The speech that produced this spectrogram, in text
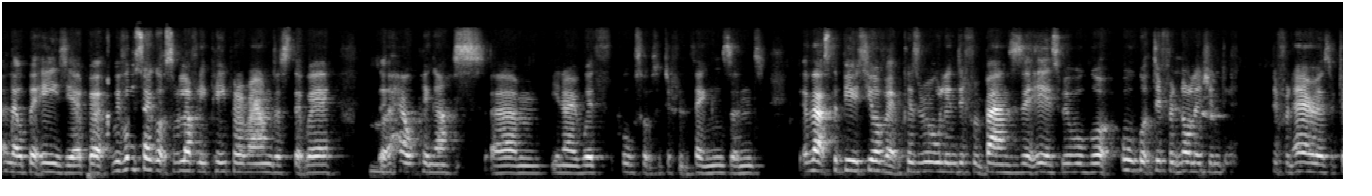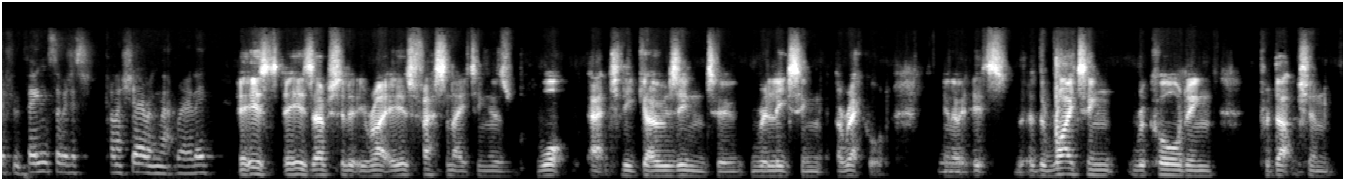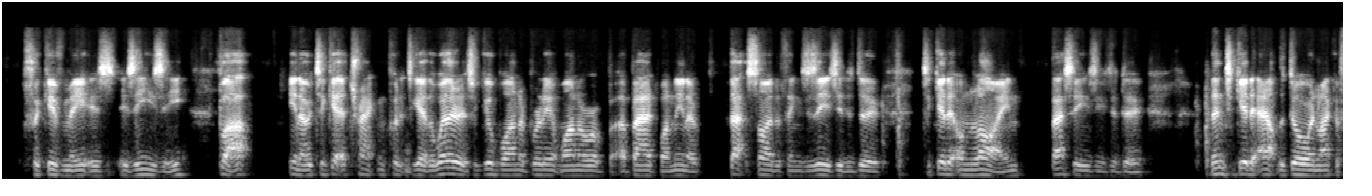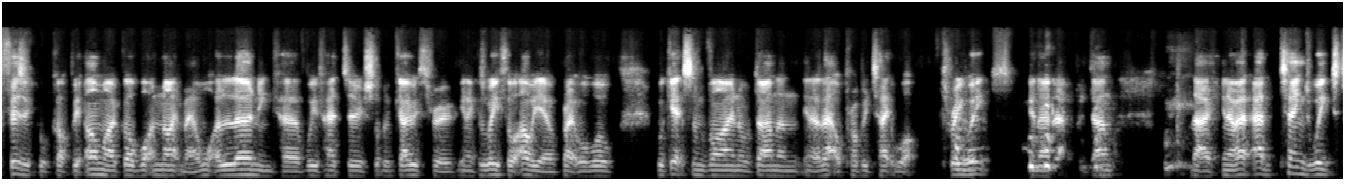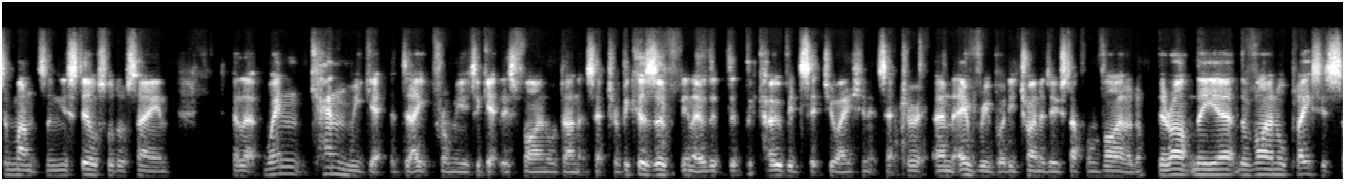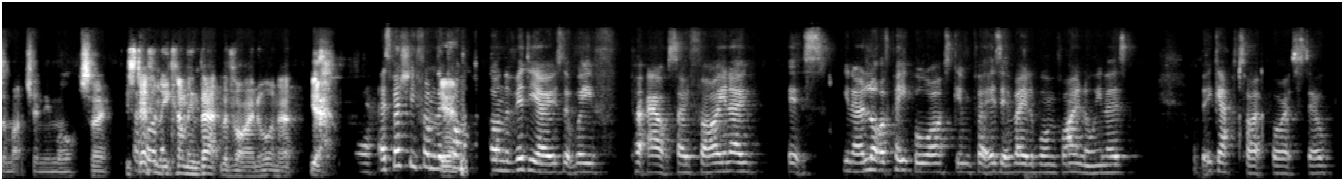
a little bit easier. But we've also got some lovely people around us that we're that are helping us, um, you know, with all sorts of different things and. And that's the beauty of it because we're all in different bands as it is. We've all got all got different knowledge and different areas of different things. So we're just kind of sharing that really. it is it is absolutely right. It is fascinating as what actually goes into releasing a record. You know, mm. it's the the writing, recording, production. Forgive me, is is easy, but you know, to get a track and put it together, whether it's a good one, a brilliant one, or a, a bad one, you know, that side of things is easy to do. To get it online, that's easy to do. Then to get it out the door in like a physical copy, oh my god, what a nightmare! What a learning curve we've had to sort of go through. You know, because we thought, oh yeah, great, well we'll we'll get some vinyl done, and you know that'll probably take what three weeks. You know, that'll be done. No, you know, add- add change weeks to months, and you're still sort of saying, look, when can we get the date from you to get this vinyl done, etc. Because of you know the, the, the COVID situation, etc. And everybody trying to do stuff on vinyl, there aren't the uh, the vinyl places so much anymore. So it's definitely coming back the vinyl, isn't it? yeah, Yeah, especially from the Yeah. comments on the videos that we've put out so far. You know, it's you know a lot of people asking for is it available on vinyl. You know, there's a big appetite for it still.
